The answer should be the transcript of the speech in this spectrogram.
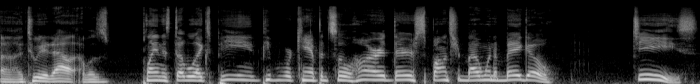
Uh, I tweeted out I was playing this double XP and people were camping so hard. They're sponsored by Winnebago. Jeez.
